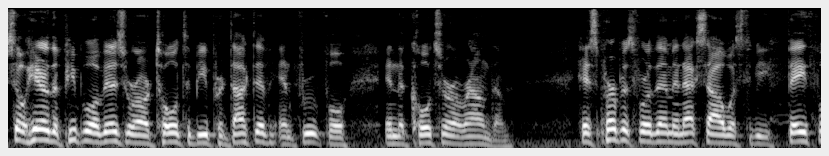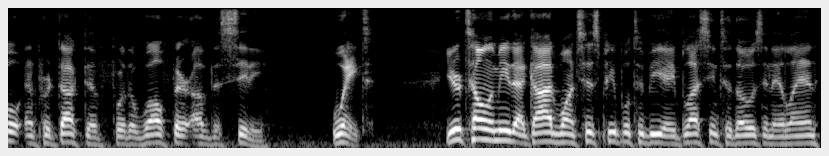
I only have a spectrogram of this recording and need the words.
So here the people of Israel are told to be productive and fruitful in the culture around them. His purpose for them in exile was to be faithful and productive for the welfare of the city. Wait, you're telling me that God wants his people to be a blessing to those in a land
